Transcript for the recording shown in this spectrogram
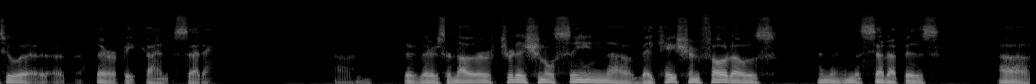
to a, a therapy kind of setting. Um, there, there's another traditional scene, uh, vacation photos, and the, and the setup is uh,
